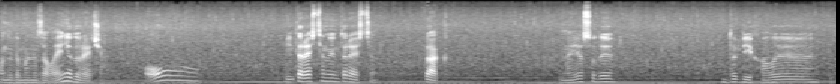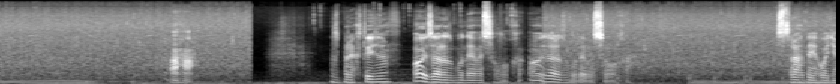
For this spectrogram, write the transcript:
Вони до мене зелені, до речі. О. Інтерестен, інтерестен. Так. Ну я сюди добіг, але. Ага. Зберегтися. Ой, зараз буде веселуха. Ой, зараз буде веселуха. Страх дай годі.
